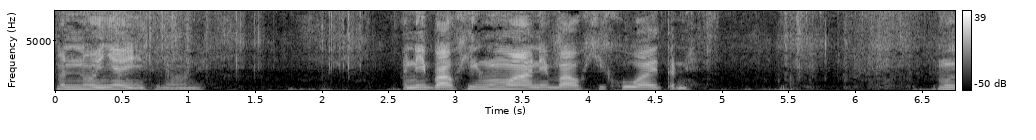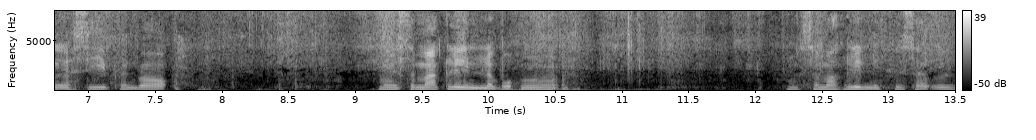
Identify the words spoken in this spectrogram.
มันหน่วยใหญ่พี่น้องนี่ อันนี้เบาขี้งัวอันนี้เบาขี้ควายตัวนี้ มืออาชีพเพิ่นบอกมือสมัครลินระบบหูมือ สมัครลิ้นนี่คือสาวอึ้ง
